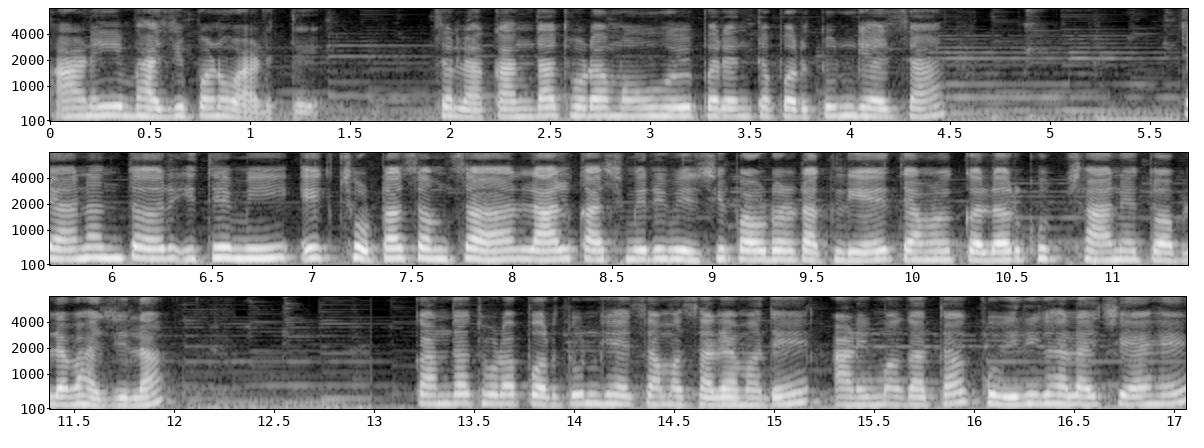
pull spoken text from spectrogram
आणि भाजी पण वाढते. चला कांदा थोडा मऊ होईपर्यंत परतून घ्यायचा. त्यानंतर इथे मी एक छोटा चमचा लाल काश्मीरी मिरची पावडर टाकली आहे त्यामुळे कलर खूप छान येतो आपल्या भाजीला. कांदा थोडा परतून घ्यायचा मसाल्यामध्ये आणि मग आता कुहिरी घालायची आहे.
